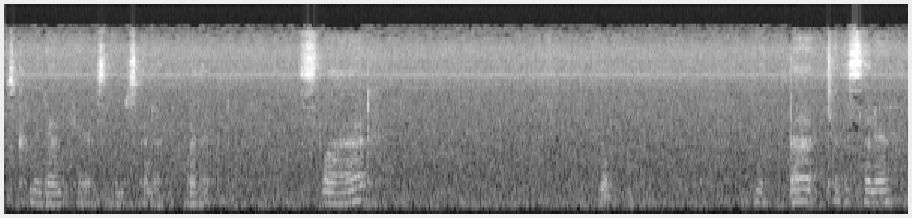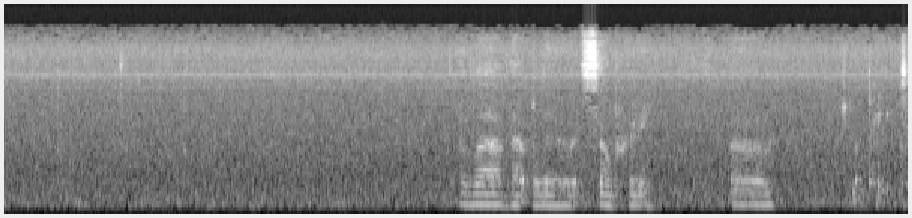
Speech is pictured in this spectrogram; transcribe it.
It's coming down here, so I'm just going to let it slide. Bring it back to the center. I love that blue. It's so pretty. Um, where's my paint?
